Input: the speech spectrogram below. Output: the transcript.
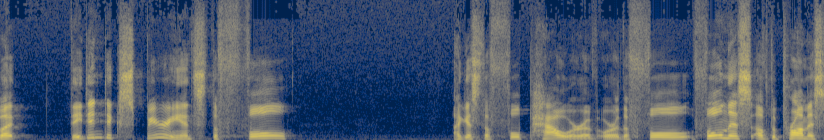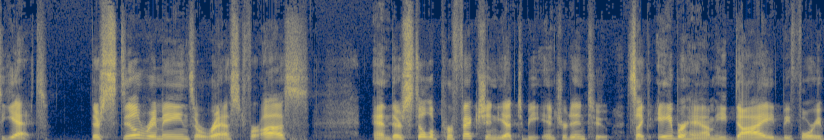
but they didn't experience the full I guess the full power of or the full fullness of the promise yet. There still remains a rest for us and there's still a perfection yet to be entered into. It's like Abraham, he died before he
